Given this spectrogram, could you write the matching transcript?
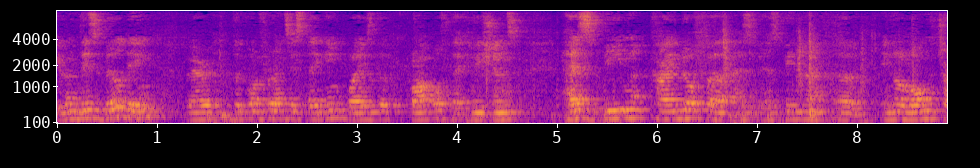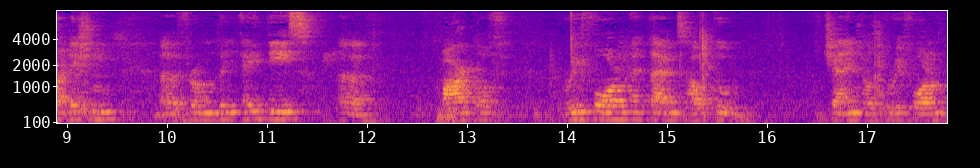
even this building where the conference is taking place, the Club of Technicians, has been kind of, uh, has, has been uh, in a long tradition uh, from the 80s, uh, part of reform attempts, how to change, how to reform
